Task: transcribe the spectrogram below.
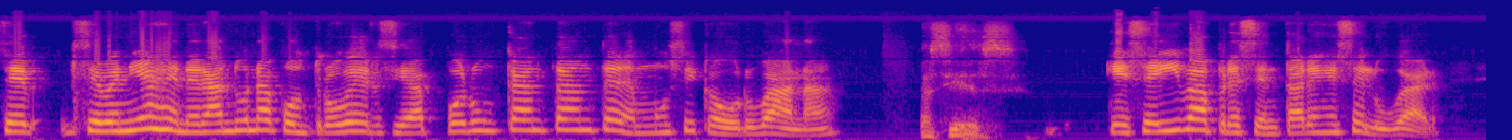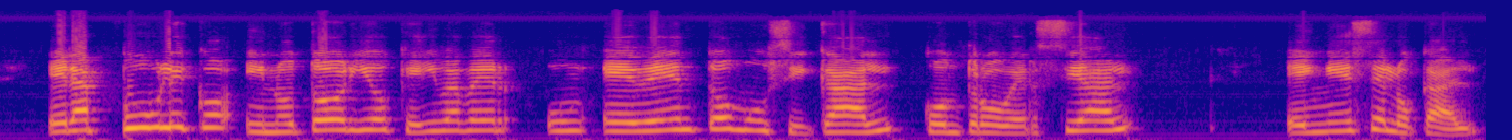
se, se venía generando una controversia por un cantante de música urbana. Así es que se iba a presentar en ese lugar. Era público y notorio que iba a haber un evento musical controversial en ese local.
